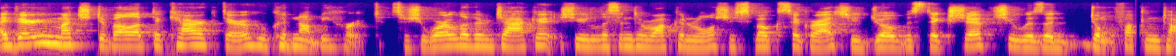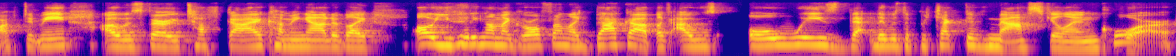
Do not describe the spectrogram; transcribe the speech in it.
I very much developed a character who could not be hurt. So she wore a leather jacket, she listened to rock and roll, she smoked cigarettes, she drove a stick shift, she was a don't fucking talk to me. I was very tough guy coming out of like, oh, you hitting on my girlfriend, like back up. Like I was always that there was a protective masculine core,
